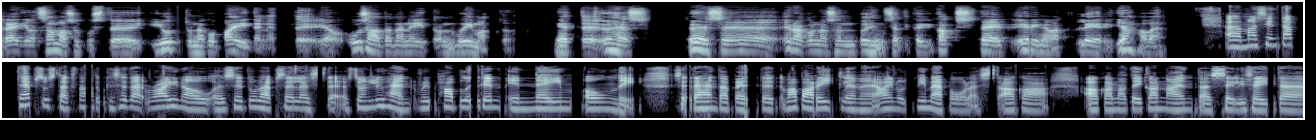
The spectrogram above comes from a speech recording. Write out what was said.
räägivad samasugust äh, juttu nagu Biden, et äh, ja usaldada neid on võimatu. nii et äh, ühes, ühes erakonnas on põhimõtteliselt ikkagi kaks erinevat leeri. jah, Ave? ma tap-, täpsustaks natuke seda, Rhino, see tuleb sellest, see on lühend Republican in name only. see tähendab, et vabariiklane ainult nime poolest, aga, aga nad ei kanna endas selliseid äh,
